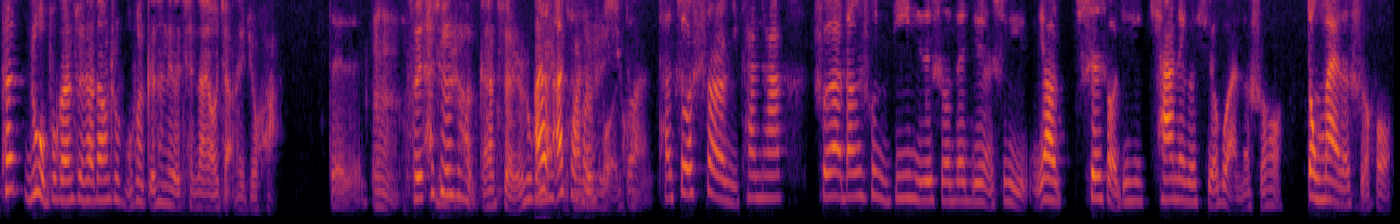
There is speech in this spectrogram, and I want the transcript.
她如果不干脆，她当初不会跟她那个前男友讲那句话。对对。嗯，所以她确实是很干脆。如果而且很果断，她做事儿，你看她说要当初你第一集的时候在急诊室里要伸手进去掐那个血管的时候，动脉的时候，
